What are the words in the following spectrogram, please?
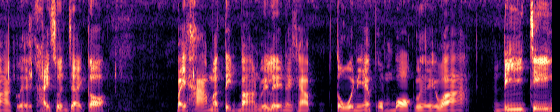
มากๆเลย ใครสนใจก็ไปหามาติดบ้านไว้เลยนะครับ ตัวนี้ผมบอกเลยว่าดีจริง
